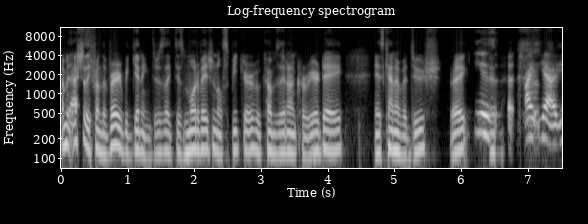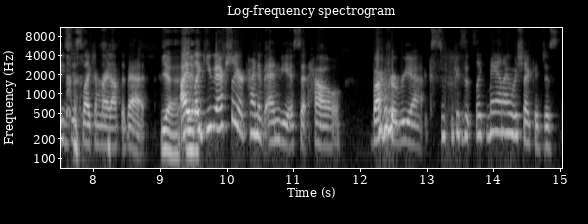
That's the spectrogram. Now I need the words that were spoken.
I mean, Yes. actually, from the very beginning, there's like this motivational speaker who comes in on career day and is kind of a douche, right? He is, uh, I yeah, you just like him right off the bat. Yeah. I yeah. like you actually are kind of envious at how Barbara reacts because it's like, man, I wish I could just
